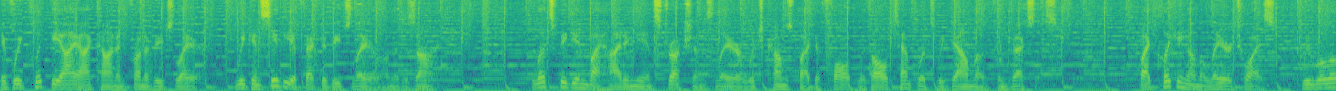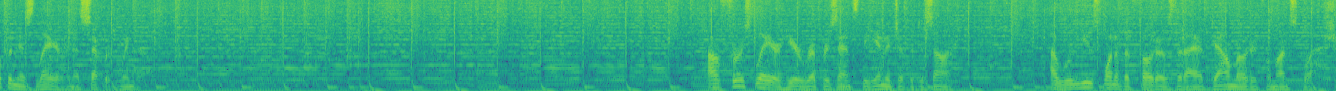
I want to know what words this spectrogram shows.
If we click the eye icon in front of each layer, we can see the effect of each layer on the design. Let's begin by hiding the instructions layer which comes by default with all templates we download from Vexels. By clicking on the layer twice, we will open this layer in a separate window. Our first layer here represents the image of the design. I will use one of the photos that I have downloaded from Unsplash.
